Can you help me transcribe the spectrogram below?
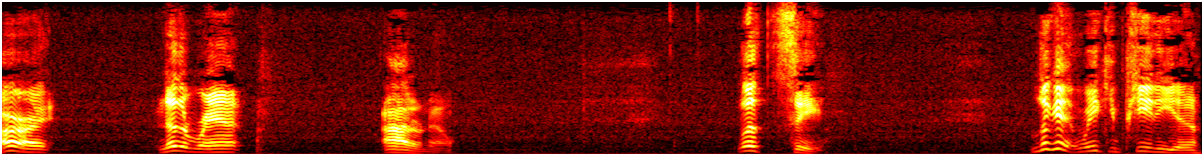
Alright. Another rant. I don't know. Let's see. Look at Wikipedia,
